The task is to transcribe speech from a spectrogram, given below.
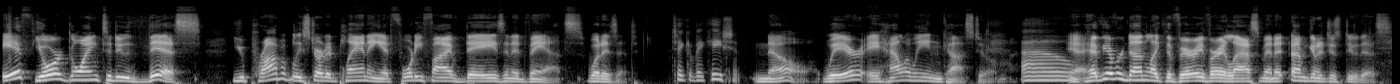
If you're going to do this, you probably started planning it 45 days in advance. What is it? Take a vacation. No. Wear a Halloween costume. Oh. Yeah. Have you ever done like the very, very last minute? I'm going to just do this.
